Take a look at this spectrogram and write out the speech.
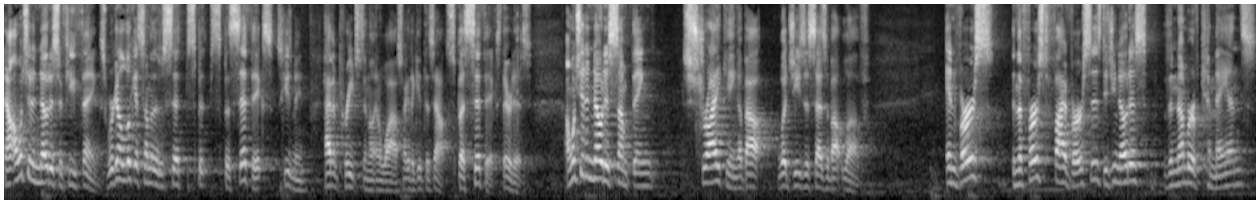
Now, I want you to notice a few things. We're going to look at some of the specifics. Excuse me, I haven't preached in a while, so I got to get this out. Specifics, there it is. I want you to notice something striking about what Jesus says about love. In verse, in the first five verses, did you notice the number of commands?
